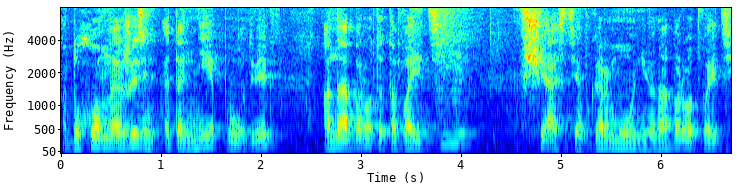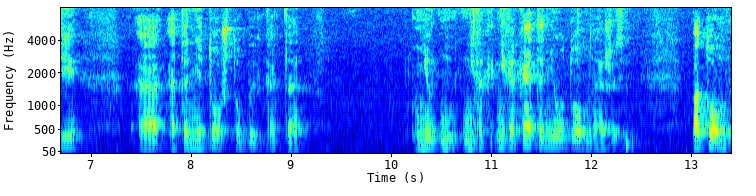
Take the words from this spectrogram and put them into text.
духовная жизнь – это не подвиг, а наоборот, это войти в счастье, в гармонию, наоборот, войти э, – это не то, чтобы как-то, не, не, не какая-то неудобная жизнь. Потом,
